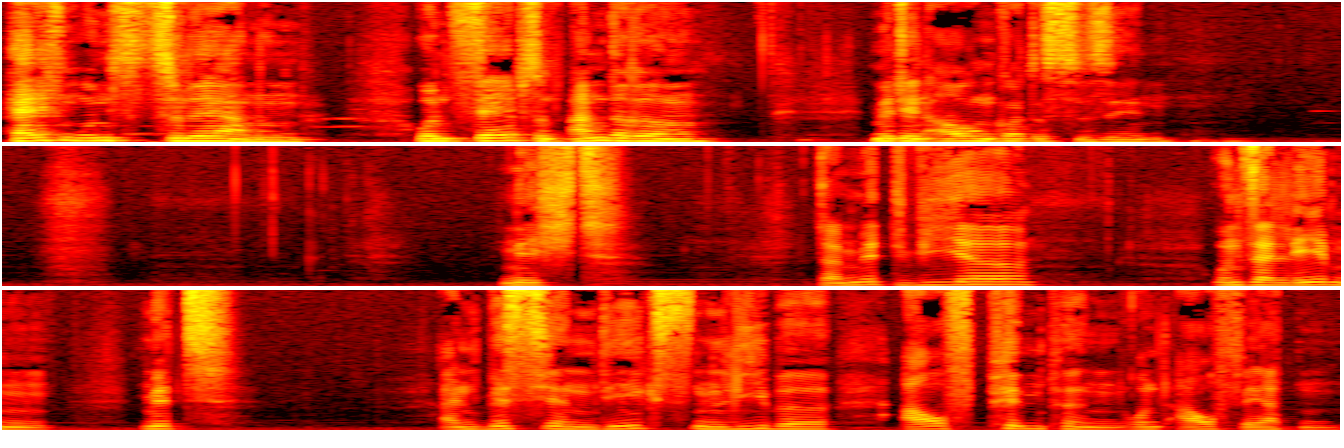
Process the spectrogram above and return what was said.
helfen uns zu lernen, uns selbst und andere mit den Augen Gottes zu sehen. Nicht, damit wir unser Leben mit ein bisschen Nächstenliebe aufpimpen und aufwerten,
